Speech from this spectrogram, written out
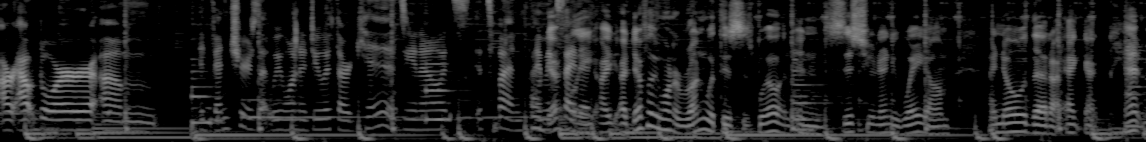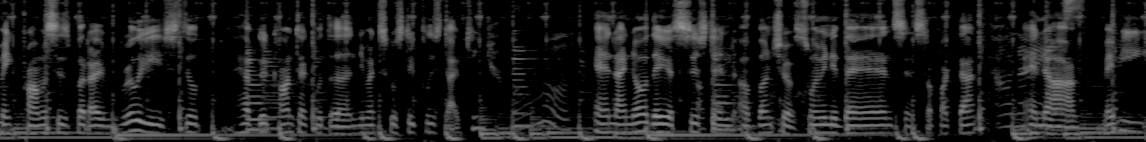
our outdoor um, adventures that we want to do with our kids. You know, it's it's fun. Oh, I'm definitely. excited. I, I definitely want to run with this as well and, and assist you in any way. Um, I know that I, I, can't make promises, but I really still have good contact with the New Mexico State Police dive team, Mm. and I know they assist in a bunch of swimming events and stuff like that. Oh, nice. And uh, maybe.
